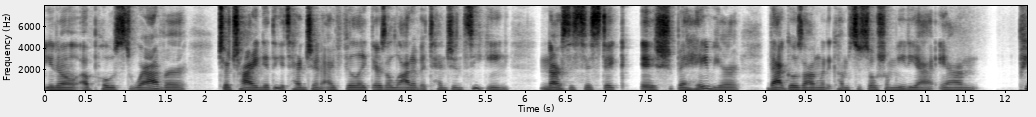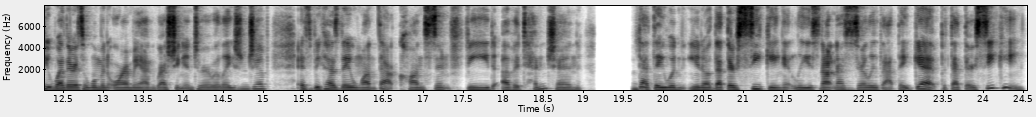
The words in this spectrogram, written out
you know, a post wherever to try and get the attention, I feel like there's a lot of attention seeking, narcissistic ish behavior that goes on when it comes to social media. And whether it's a woman or a man rushing into a relationship, it's because they want that constant feed of attention that they would, you know, that they're seeking at least, not necessarily that they get, but that they're seeking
